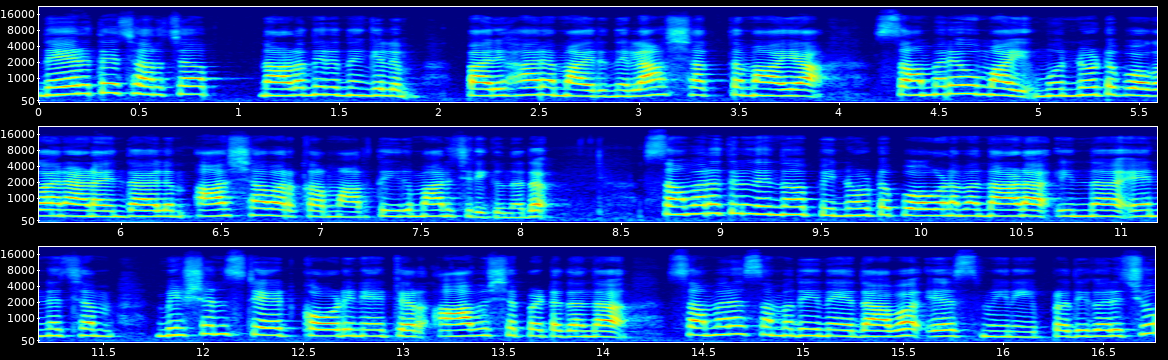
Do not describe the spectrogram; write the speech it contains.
നേരത്തെ ചർച്ച നടന്നിരുന്നെങ്കിലും പരിഹാരമായിരുന്നില്ല. ശക്തമായ സമരവുമായി മുന്നോട്ടു പോകാനാണ് എന്തായാലും ആശാവർക്കർമാർ തീരുമാനിച്ചിരിക്കുന്നത്. സമരത്തിൽ നിന്ന് പിന്നോട്ട് പോകണമെന്നാണ് ഇന്ന് N H M mission state coordinator ആവശ്യപ്പെട്ടതെന്ന് സമരസമിതി നേതാവ് എസ് മിനി പ്രതികരിച്ചു.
